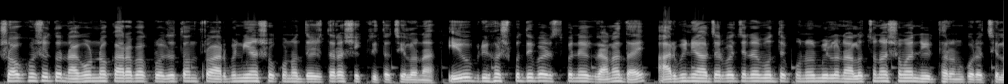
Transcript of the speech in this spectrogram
স্বঘোষিত নাগর্ণ কারাবাক প্রজাতন্ত্র আর্মেনিয়া সহ কোনো দেশ দ্বারা স্বীকৃত ছিল না। ইউ বৃহস্পতিবার স্পেনের গ্রানাদায় আর্মেনিয়া আজারবাইজানের মধ্যে পুনর্মিলন আলোচনার সময় নির্ধারণ করেছিল।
